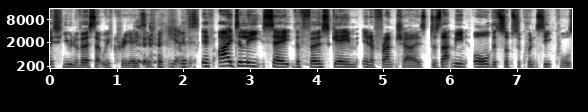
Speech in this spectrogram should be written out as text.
this universe that we've created, Yes. if if I delete, say, the first game in a franchise, does that mean all the subsequent sequels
